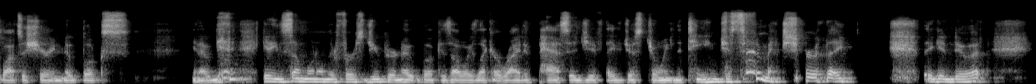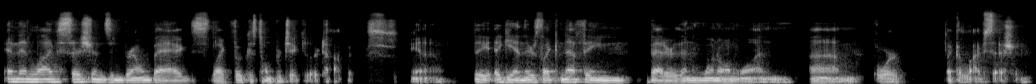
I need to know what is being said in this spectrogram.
lots of sharing notebooks. You know, getting someone on their first Jupyter notebook is always like a rite of passage if they've just joined the team, just to make sure they they can do it. And then live sessions in brown bags, like focused on particular topics. You know, they, again, there's like nothing better than one on one or like a live session.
